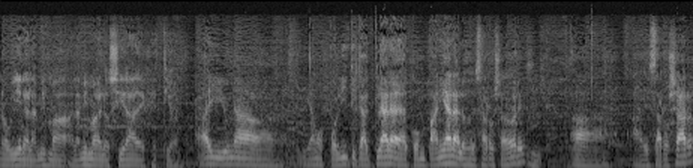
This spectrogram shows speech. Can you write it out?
no viene a la misma, a la misma velocidad de gestión. Hay una digamos, política clara de acompañar a los desarrolladores Mm. a, a desarrollar.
